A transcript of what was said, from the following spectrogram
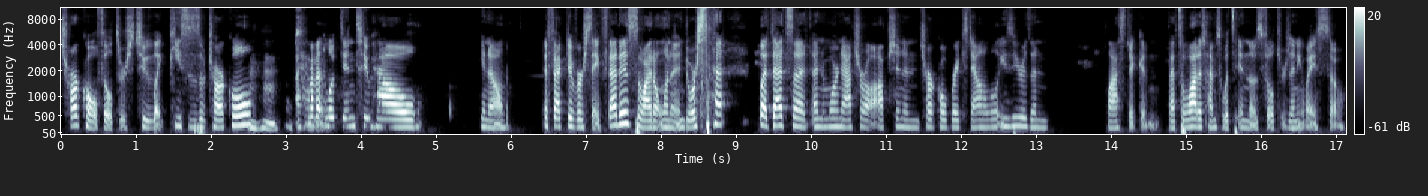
charcoal filters too, like pieces of charcoal. Mm-hmm, I haven't looked into how, you know, effective or safe that is, so I don't want to endorse that. But that's a, a more natural option, and charcoal breaks down a little easier than plastic, and that's a lot of times what's in those filters anyway. So,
